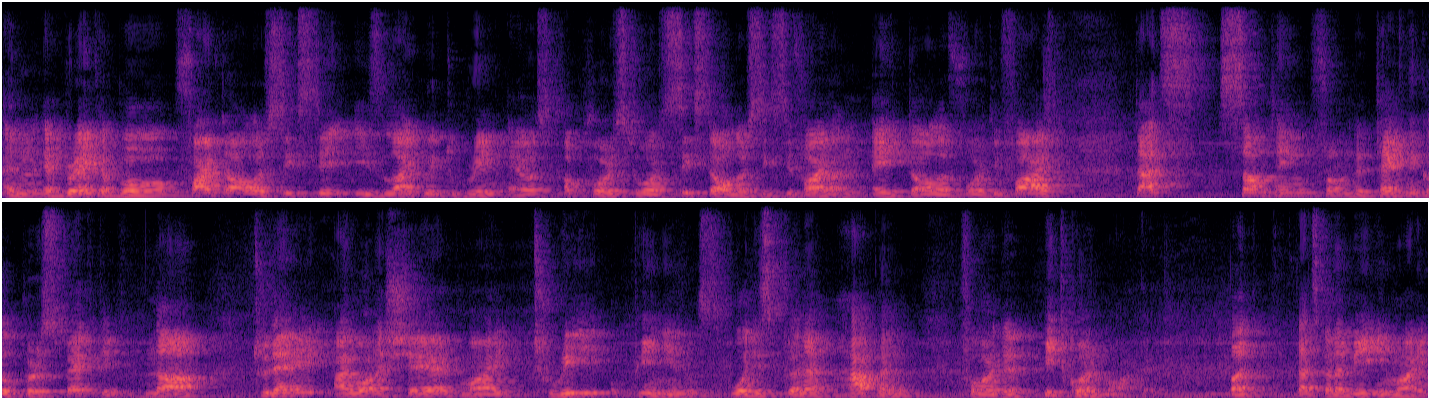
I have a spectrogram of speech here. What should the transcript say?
and a break above $5.60 is likely to bring EOS upwards towards $6.65 and $8.45 that's something from the technical perspective. Now today I want to share my three opinions what is gonna happen for the Bitcoin market. But that's gonna be in my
